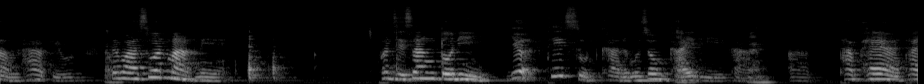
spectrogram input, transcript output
รั่มทาผิว ครับ แต่ว่าส่วนมากนี่เพิ่นสิสั่งตัวนี้เยอะที่สุดค่ะท่านผู้ชมขายดีค่ะแม่นอ่าถ้าแพ้ถ้า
